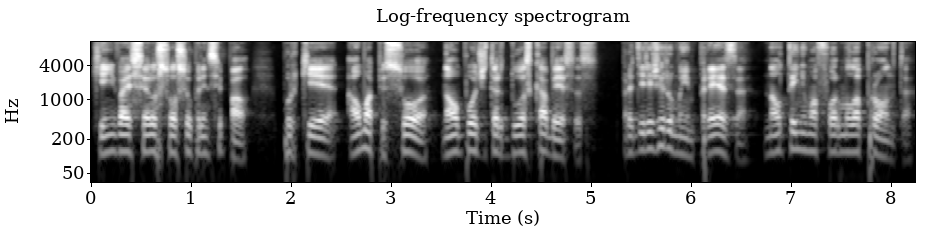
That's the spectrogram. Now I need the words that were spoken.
quem vai ser o sócio principal, porque a uma pessoa não pode ter duas cabeças. Para dirigir uma empresa, não tem uma fórmula pronta,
